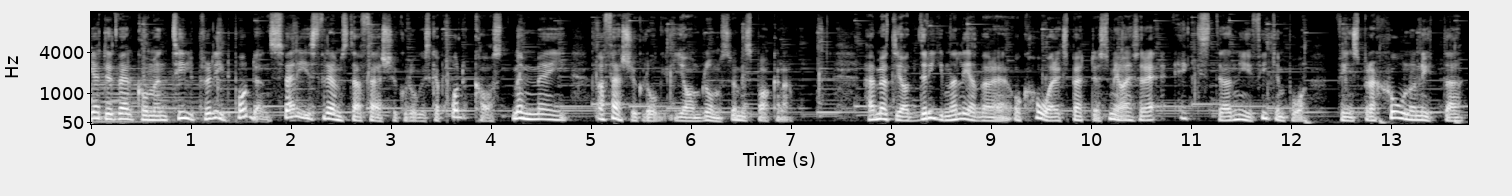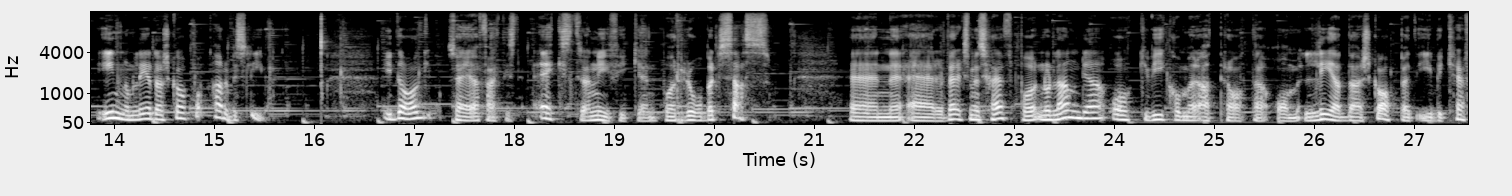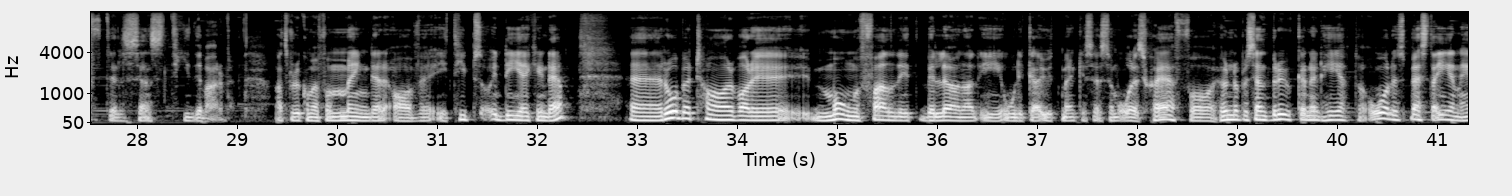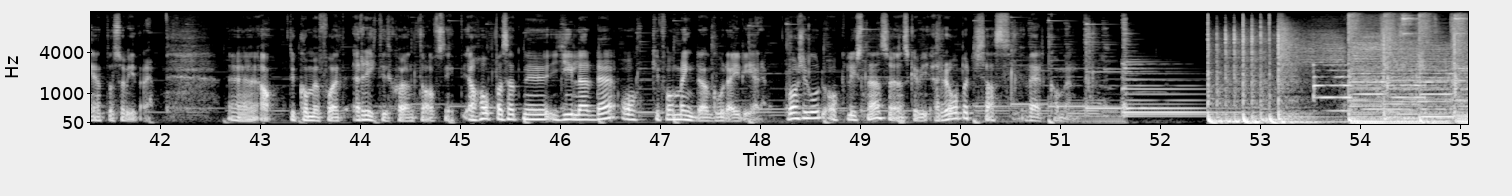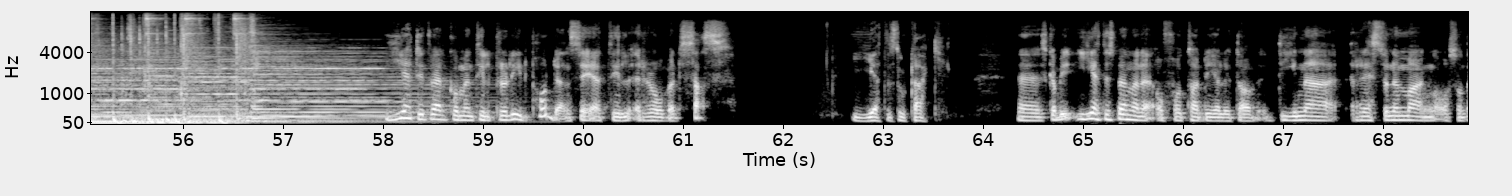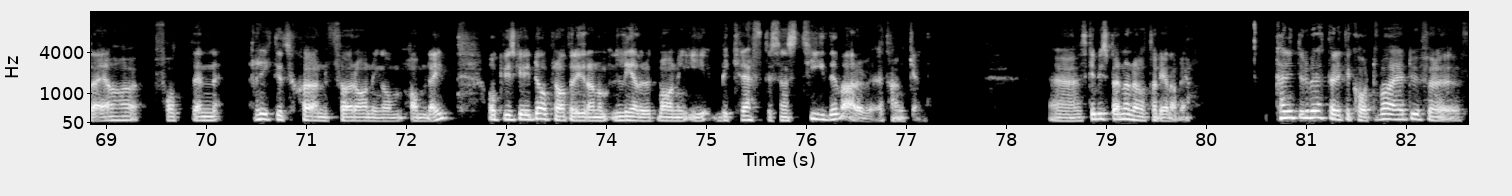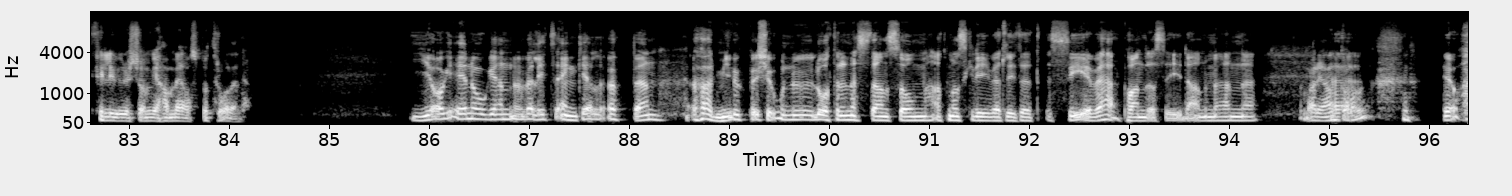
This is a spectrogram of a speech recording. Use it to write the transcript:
Hjärtligt välkommen till Prolidpodden, Sveriges främsta affärspsykologiska podcast med mig, affärspsykolog Jan Blomström i spakarna. Här möter jag drivna ledare och HR-experter som jag är extra nyfiken på för inspiration och nytta inom ledarskap och arbetsliv. Idag så är jag faktiskt extra nyfiken på Robert Sass. Han är verksamhetschef på Norlandia och vi kommer att prata om ledarskapet i bekräftelsens tidevarv. Jag tror du kommer få mängder av eh, tips och idéer kring det. Eh, Robert har varit mångfaldigt belönad i olika utmärkelser som Årets chef och 100% brukarnöjdhet och Årets bästa enhet och så vidare. Eh, ja, du kommer få ett riktigt skönt avsnitt. Jag hoppas att ni gillar det och får mängder av goda idéer. Varsågod och lyssna så önskar vi Robert Sass välkommen. Hjärtligt välkommen till ProLead-podden säger jag till Robert Sass. Jättestort tack. Det eh, ska bli jättespännande att få ta del av dina resonemang och sånt där. Jag har fått en riktigt skön föraning om, om dig. Och vi ska idag prata lite om ledarutmaning i bekräftelsens tidevarv, är tanken. Det eh, ska bli spännande att ta del av det. Kan inte du berätta lite kort, vad är du för filur som vi har med oss på tråden? Jag är nog en väldigt enkel, öppen, ödmjuk person. Nu låter det nästan som att man skriver ett litet CV här på andra sidan. Men, Variant. Eh, ja.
